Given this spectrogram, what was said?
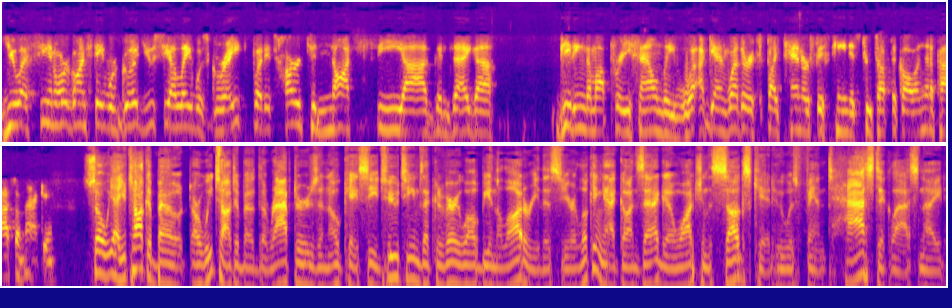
USC and Oregon State were good. UCLA was great, but it's hard to not see uh, Gonzaga beating them up pretty soundly. Again, whether it's by 10 or 15 is too tough to call. I'm going to pass on that game. So yeah, you talk about, or we talked about the Raptors and OKC, two teams that could very well be in the lottery this year. Looking at Gonzaga and watching the Suggs kid, who was fantastic last night.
